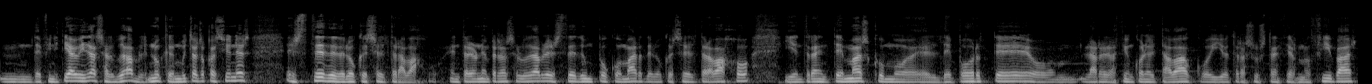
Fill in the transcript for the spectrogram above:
en definitiva vida saludable, ¿no? que en muchas ocasiones excede de lo que es el trabajo. Entrar en una empresa saludable excede un poco más de lo que es el trabajo y entra en temas como el deporte o la relación con el tabaco y otras sustancias nocivas.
